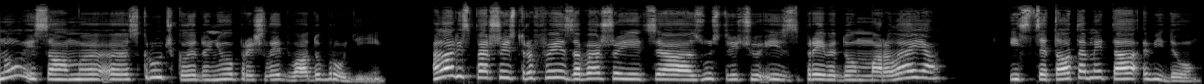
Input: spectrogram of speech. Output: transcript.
Ну і сам е, Скрудж, коли до нього прийшли два добродії. Аналіз першої строфи завершується зустрічю із привидом Марлея, із цитатами та відео.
